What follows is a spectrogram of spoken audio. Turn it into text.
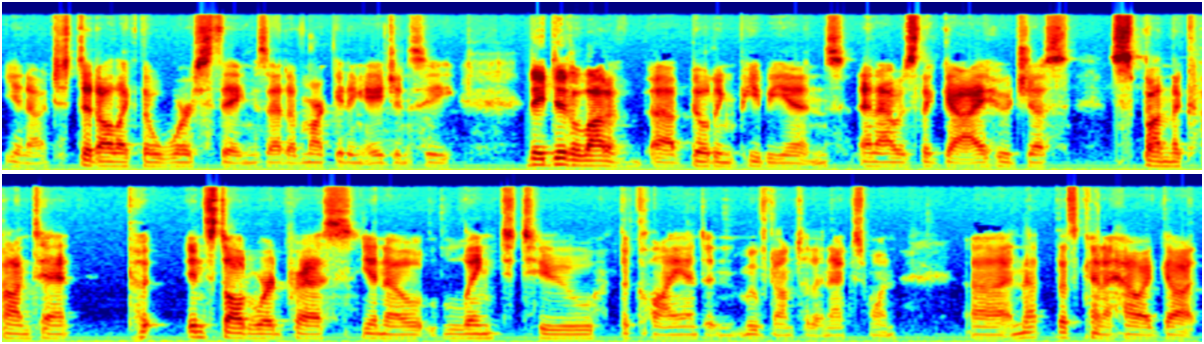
you know, just did all like the worst things at a marketing agency. They did a lot of uh, building PBNs, and I was the guy who just spun the content, put installed WordPress, you know, linked to the client, and moved on to the next one. Uh, and that that's kind of how I got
